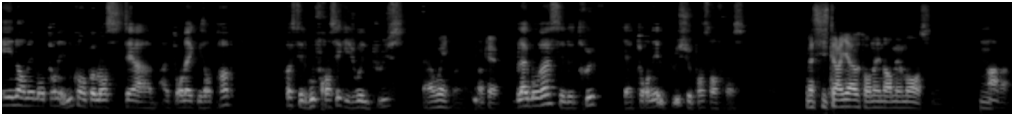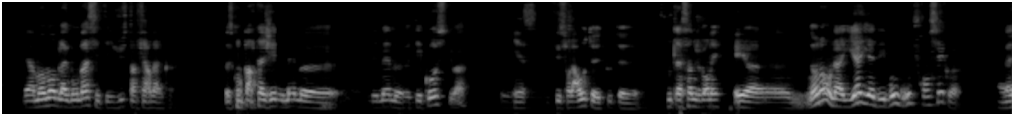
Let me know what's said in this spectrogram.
énormément tourné. Nous, quand on commençait à, à tourner avec Misanthrope, je crois que c'était le groupe français qui jouait le plus. Ah oui. Ok. Black Bomba, c'est le truc qui a tourné le plus, je pense, en France. Massisteria tourne énormément aussi. Mm. Ah, mais à un moment, Black Bomba, c'était juste infernal, quoi. Parce qu'on partageait les mêmes, euh, les mêmes euh, techos, tu vois. Et Yes. C'est sur la route, euh, toute, euh, toute la sainte journée. Et non, non, on a, il y a, il y a des bons groupes français, quoi. Ouais,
